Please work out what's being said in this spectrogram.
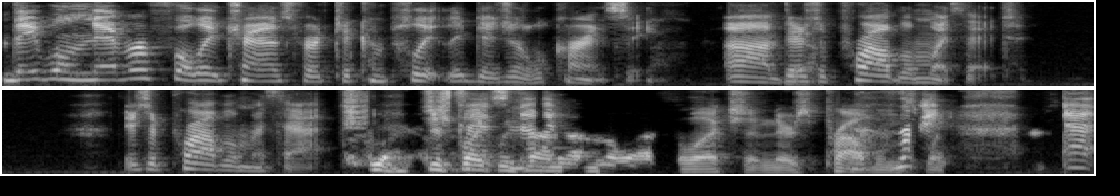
they will never fully transfer to completely digital currency. Um, there's Yeah. a problem with it. There's a problem with that. Yeah, Just like we none- found out in the last election, there's problems. Right. with- Uh,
